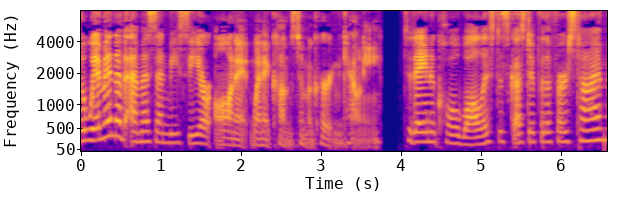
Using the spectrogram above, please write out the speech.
The women of MSNBC are on it when it comes to McCurtain County. Today, Nicolle Wallace discussed it for the first time.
